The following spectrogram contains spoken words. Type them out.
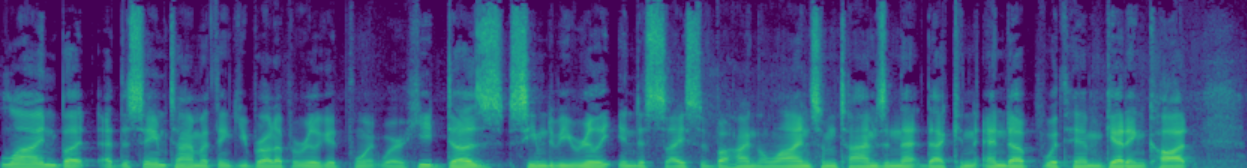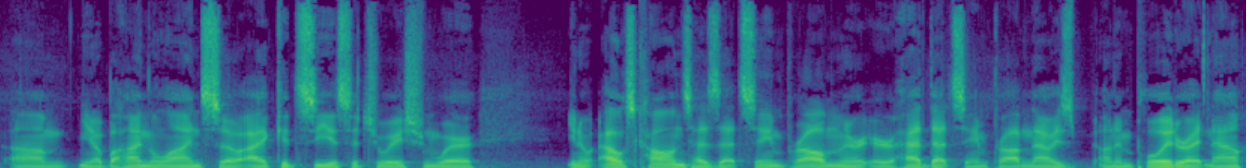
line. But at the same time, I think you brought up a really good point where he does seem to be really indecisive behind the line sometimes, and that that can end up with him getting caught, um, you know, behind the line. So I could see a situation where. You know, Alex Collins has that same problem, or, or had that same problem. Now he's unemployed right now.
